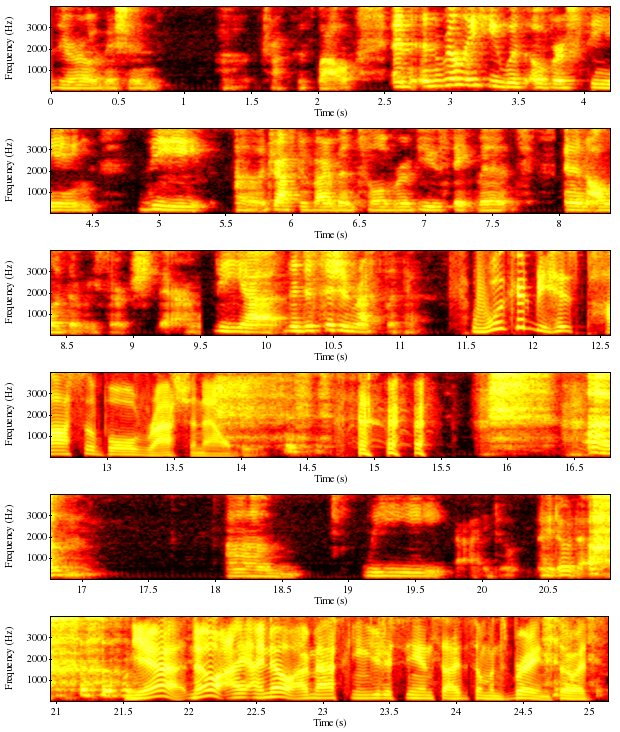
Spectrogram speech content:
zero emission trucks as well. And, and really, he was overseeing the uh, draft environmental review statement and all of the research there. The, uh, the decision rests with him. What could be his possible rationale be? um, um, we, I don't, I don't know. yeah, no, I, I know. I'm asking you to see inside someone's brain, so it's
